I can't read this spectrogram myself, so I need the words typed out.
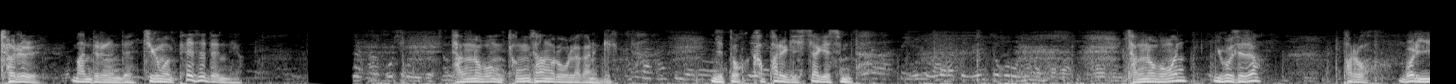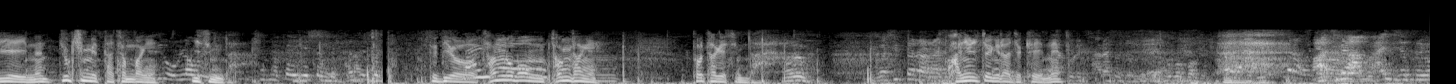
절을 만들었는데 지금은 폐쇄됐네요. 장로봉 정상으로 올라가는 길입니다. 이제 또 가파르기 시작했습니다. 장로봉은 이곳에서 바로 머리 위에 있는 60m 전방에 있습니다. 드디어 장로봉 정상에 도착했습니다. 관일정이라 적혀 있네요. 아침에 안 많이 드셨어요?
